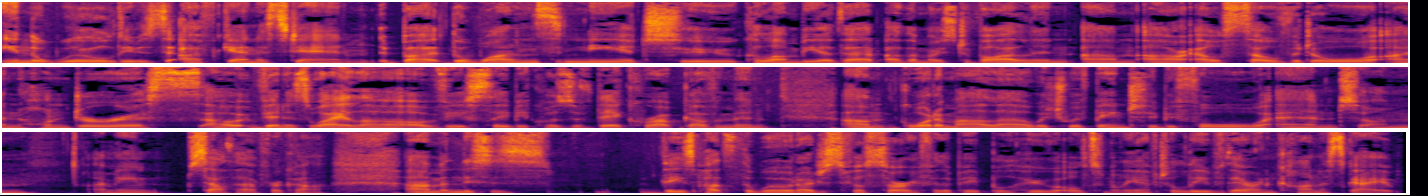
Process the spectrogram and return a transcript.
in the world is Afghanistan, but the ones near to Colombia that are the most violent um, are El Salvador and Honduras, uh, Venezuela, obviously because of their corrupt government, um, Guatemala, which we've been to before, and um, I mean South Africa. Um, and this is these parts of the world. I just feel sorry for the people who ultimately have to live there and can't escape.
